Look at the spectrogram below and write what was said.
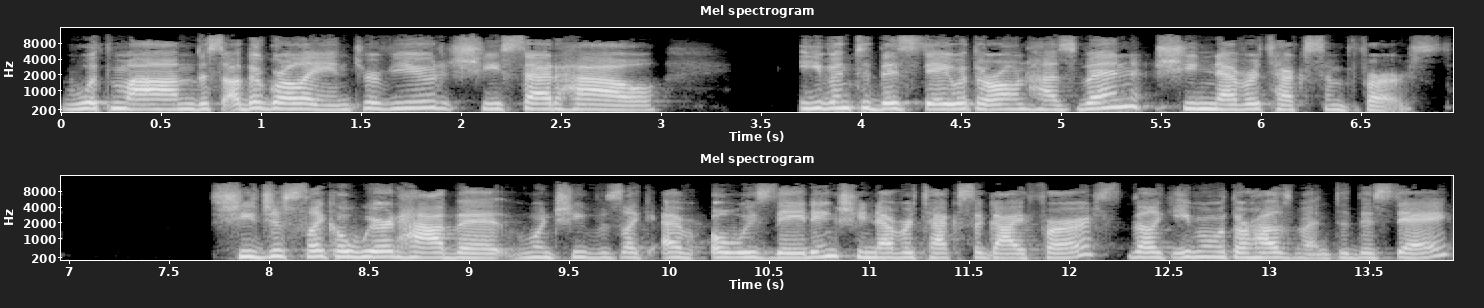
with mom, this other girl I interviewed, she said how even to this day with her own husband, she never texts him first. She just like a weird habit when she was like ev- always dating, she never texts a guy first. Like even with her husband to this day,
